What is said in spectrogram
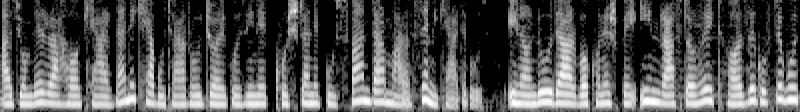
از جمله رها کردن کبوتر رو جایگزین کشتن گوسفند در مراسمی کرده بود. اینانلو در واکنش به این رفتارهای تازه گفته بود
